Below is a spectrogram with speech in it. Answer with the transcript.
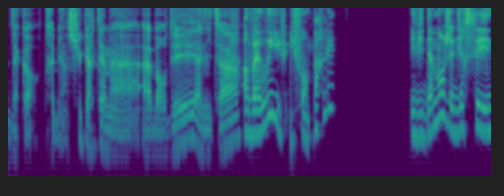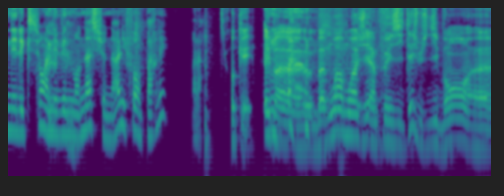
D'accord, très bien. Super thème à, à aborder. Anita. Ah, bah oui, il faut en parler. Évidemment, je veux dire, c'est une élection, un événement national, il faut en parler. Ok. Eh ben, bah, moi, moi j'ai un peu hésité. Je me suis dit, bon, euh,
